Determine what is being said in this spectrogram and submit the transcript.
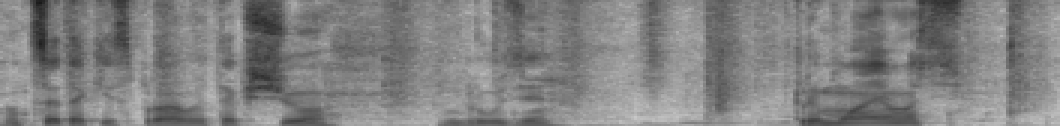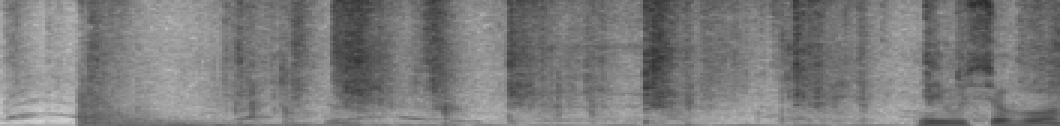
Оце такі справи. Так що, друзі, тримаємось. І усього,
